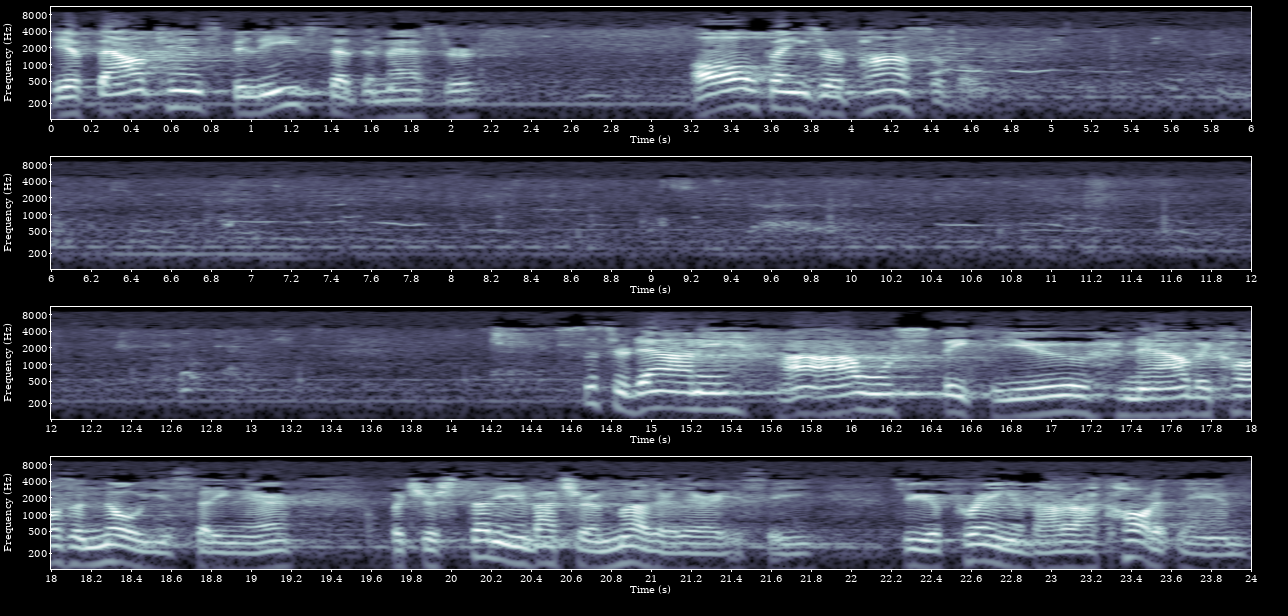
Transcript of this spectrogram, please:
If thou canst believe, said the Master, all things are possible. Sister Downey, I, I won't speak to you now because I know you're sitting there, but you're studying about your mother there, you see. So you're praying about her. I caught it then.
